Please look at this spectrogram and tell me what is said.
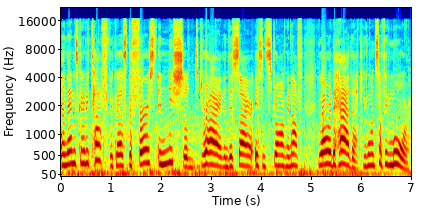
And then it's going to be tough because the first initial drive and desire isn't strong enough. You already had that. You want something more.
